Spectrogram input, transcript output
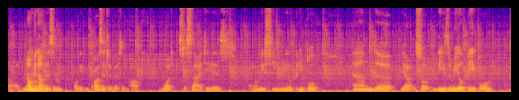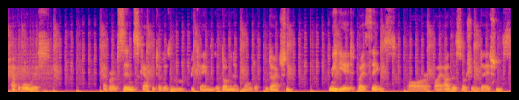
uh, nominalism or even positivism of what society is. Only see real people And uh, yeah, so these real people have always, ever since capitalism became the dominant mode of production, mediated by things or by other social relations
